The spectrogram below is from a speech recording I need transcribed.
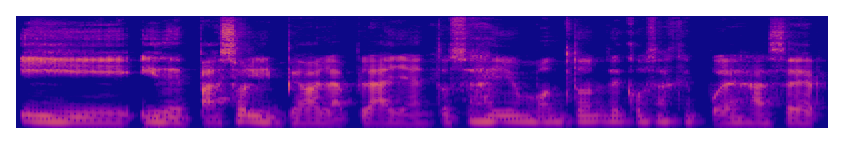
y, y de paso limpiaba la playa. Entonces hay un montón de cosas que puedes hacer.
